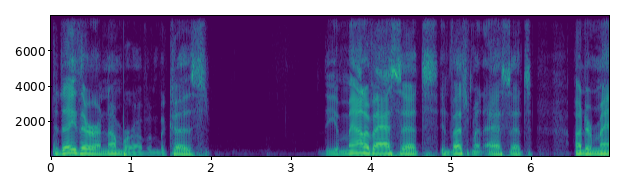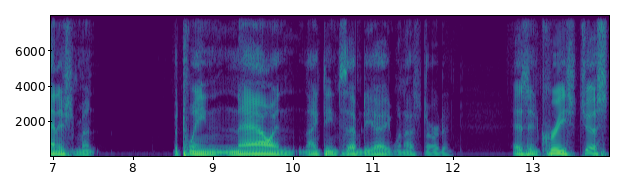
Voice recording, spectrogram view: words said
Today, there are a number of them because the amount of assets, investment assets under management between now and 1978 when I started has increased just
